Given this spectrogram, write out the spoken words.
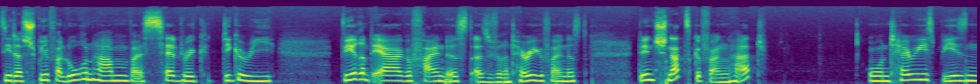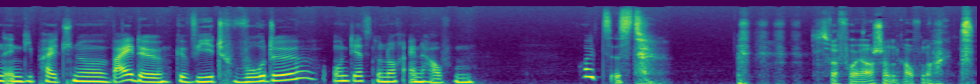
Sie das Spiel verloren haben, weil Cedric Diggory, während er gefallen ist, also während Harry gefallen ist, den Schnatz gefangen hat und Harrys Besen in die peitschende Weide geweht wurde und jetzt nur noch ein Haufen Holz ist. Das war vorher auch schon ein Haufen Holz.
